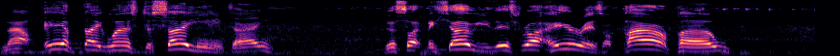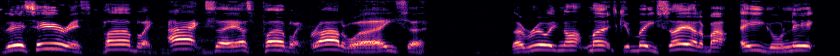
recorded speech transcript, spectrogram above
Now, if they was to say anything, just let me show you, this right here is a power pole. This here is public access, public right-of-way, so there really not much can be said about Eagle Nick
